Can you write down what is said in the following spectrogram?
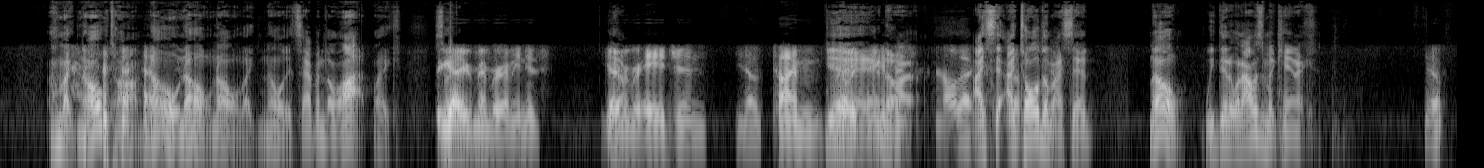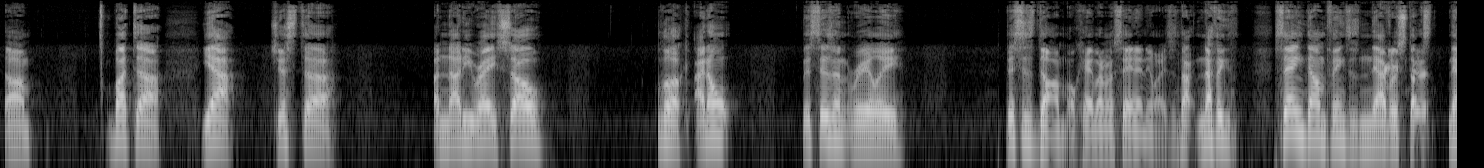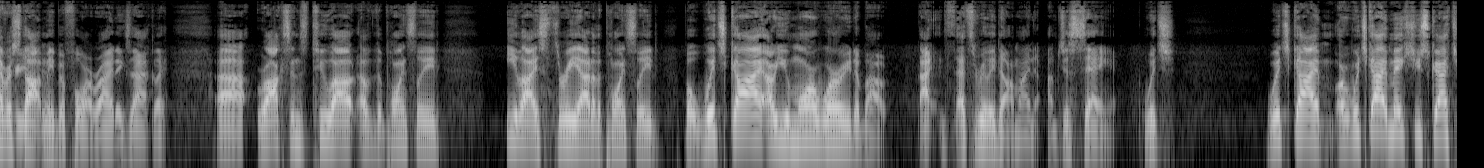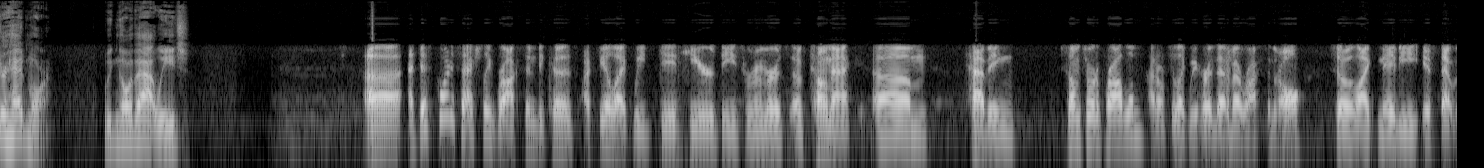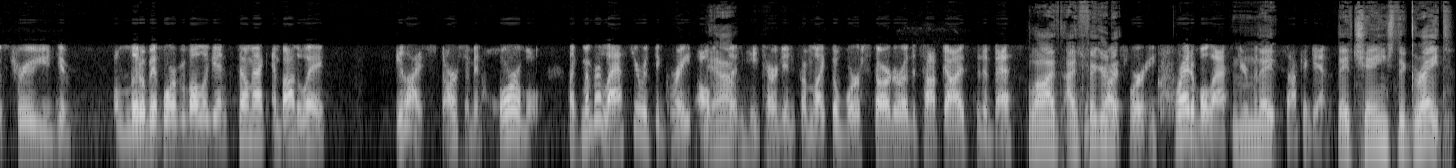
I'm like, "No, Tom. no, no, no. Like, no. It's happened a lot. Like, so- you got to remember, I mean, his you got to Yeah. remember age and you know time Yeah, really yeah, yeah. No, attention and all that. I said, I told him, I said, "No, we did it when I was a mechanic." Yeah. Um, but uh, yeah, just uh, a nutty race. So, look, I don't. This isn't really. This is dumb, okay, but I'm gonna say it anyways. It's not nothing. Saying dumb things has never Pretty sto- never Pretty stopped me before. Right? Exactly. Uh, Roczen's two out of the points lead. Eli's three out of the points lead. But which guy are you more worried about? I, that's really dumb. I know. I'm just saying it. Which which guy or which guy makes you scratch your head more? We can go with that, Weege. Uh, at this point, it's actually Roczen because I feel like we did hear these rumors of Tomac um, having some sort of problem. I don't feel like we heard that about Roczen at all. So, like, maybe if that was true, you'd give a little bit more of a ball again to Tomac. And by the way, Eli's starts have been horrible. Like, remember last year with the grate, all Yeah. of a sudden he turned in from like the worst starter of the top guys to the best. Well, I, I His figured starts it, were incredible last year, but They- they suck again. they've changed the grate.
